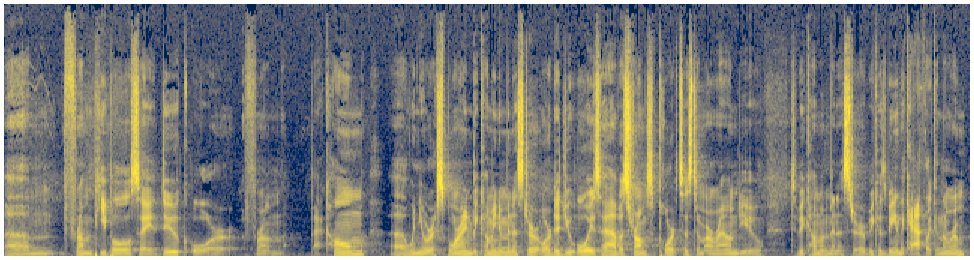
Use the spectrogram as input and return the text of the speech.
um, from people, say at Duke or from back home, uh, when you were exploring becoming a minister, or did you always have a strong support system around you to become a minister because being the Catholic in the room,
